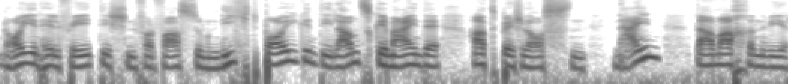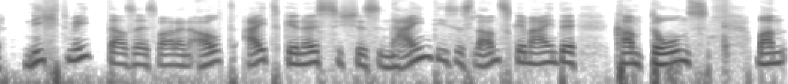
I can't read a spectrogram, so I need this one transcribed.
neuen helvetischen Verfassung nicht beugen. Die Landsgemeinde hat beschlossen, nein, da machen wir nicht mit. Also es war ein alteidgenössisches Nein dieses Landsgemeindekantons. Man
